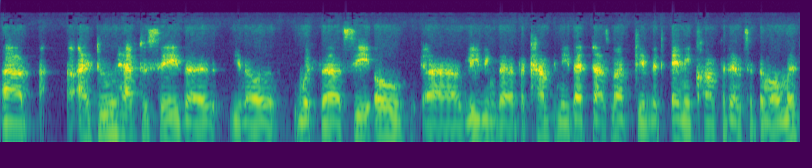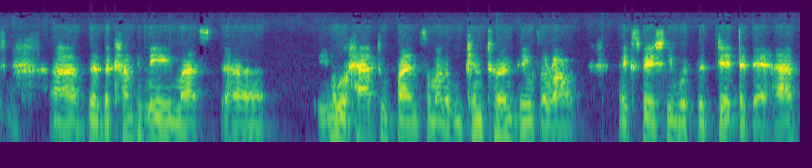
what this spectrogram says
Uh, I do have to say that, you know, with the CEO uh, leaving the, the company, that does not give it any confidence at the moment. Uh, the, the company must, uh, will have to find someone who can turn things around especially with the debt that they have,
